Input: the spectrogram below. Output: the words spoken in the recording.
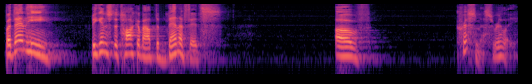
But then he begins to talk about the benefits of Christmas, really.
